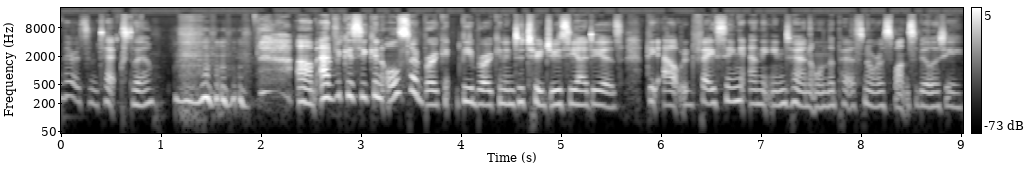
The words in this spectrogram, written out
there is some text there. um, advocacy can also broken, be broken into two juicy ideas the outward facing and the internal and the personal responsibility.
